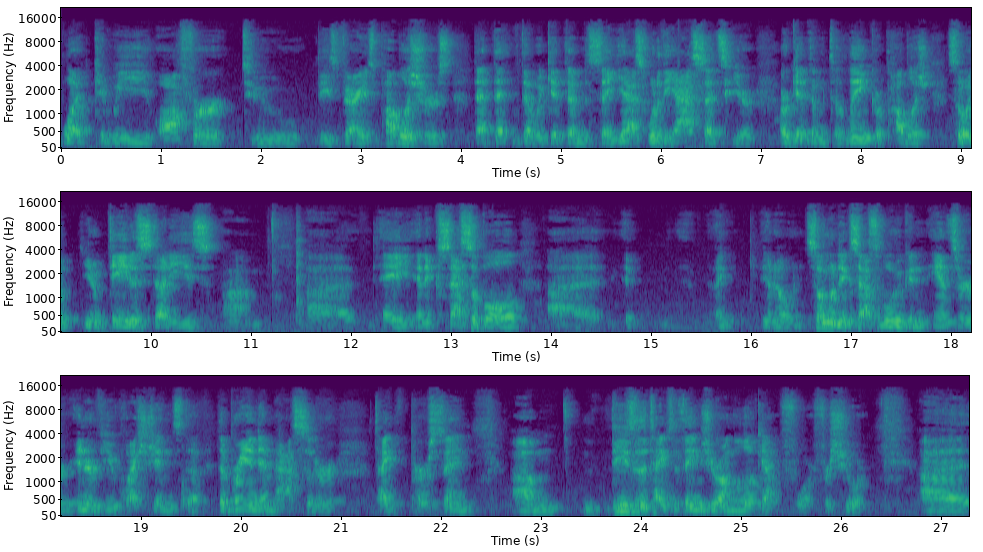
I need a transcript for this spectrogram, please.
what can we offer to these various publishers that, that, that would get them to say yes? What are the assets here, or get them to link or publish? So you know, data studies, um, uh, a an accessible. You know, someone accessible who can answer interview questions, the, the brand ambassador type person. Um, these are the types of things you're on the lookout for, for sure. Uh,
